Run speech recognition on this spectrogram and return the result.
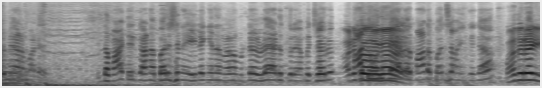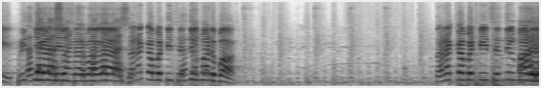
அருமையான மாடு. இந்த மாட்டிற்கான பரிசினை இளைஞர் நலன் விளையாட்டுத்துறை அமைச்சர் மாட பரிசு வாங்கிக்கோங்க. மதுரை சார்பாக. தனக்கம்பட்டி செந்தில் மாடுப்பா. தனக்கம்பட்டி செந்தில் மாடு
